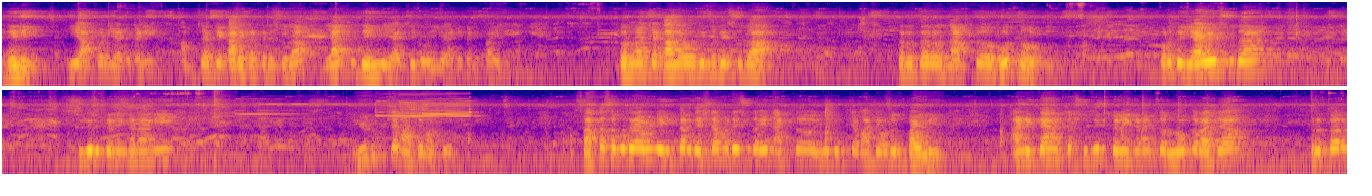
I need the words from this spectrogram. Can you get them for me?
नेली. ही आपण या ठिकाणी आमच्या काही कार्यकर्त्यांनी सुद्धा याची देही याची दोही या ठिकाणी पाहिली. कोरोनाच्या कालावधीमध्ये सुद्धा खरं तर नाटकं होत नव्हती. परंतु यावेळी सुद्धा सुधीर कलिंगणांनी युट्यूबच्या माध्यमातून सात समुद्र म्हणजे इतर देशामध्ये सुद्धा ही नाटकं युट्यूबच्या माध्यमातून पाहिली. आणि त्यानंतर सुधीर कलिंगणांचं लोकराजा खरं तर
